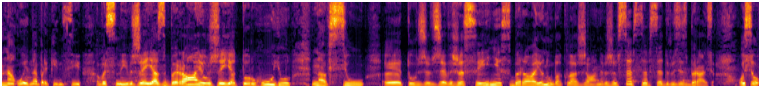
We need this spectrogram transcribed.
На ой, наприкінці весни вже я збираю, вже я торгую на всю, е, то вже вже вже сині збираю, ну баклажани, вже все, все, все, друзі, збираюся. Ось о,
